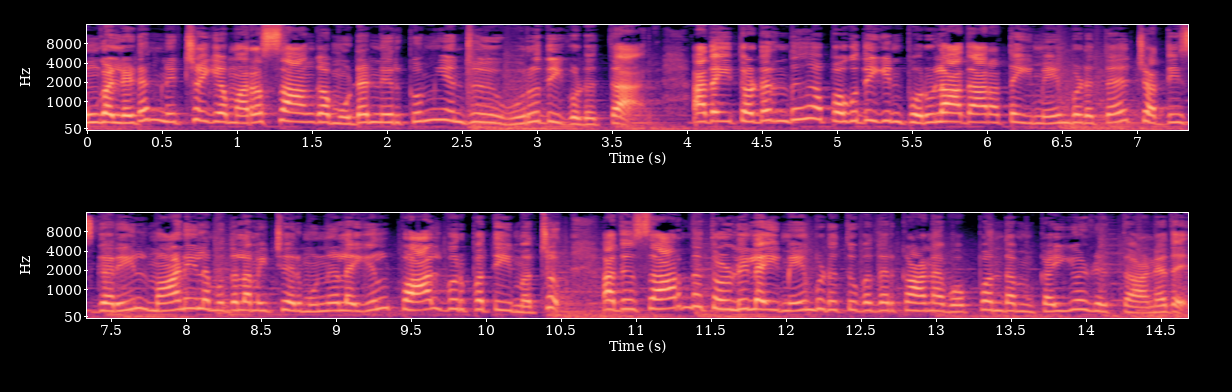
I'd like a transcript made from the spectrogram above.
உங்களிடம் நிச்சயம் அரசாங்கம் உடன் நிற்கும் என்று உறுதி கொடுத்தார். அதைத் தொடர்ந்து அப்பகுதியின் பொருளாதாரத்தை மேம்படுத்த சத்தீஸ்கரில் மாநில முதலமைச்சர் முன்னிலையில் பால் உற்பத்தி மற்றும் அது சார்ந்த தொழிலை மேம்படுத்துவதற்கான ஒப்பந்தம் கையெழுத்தானது.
